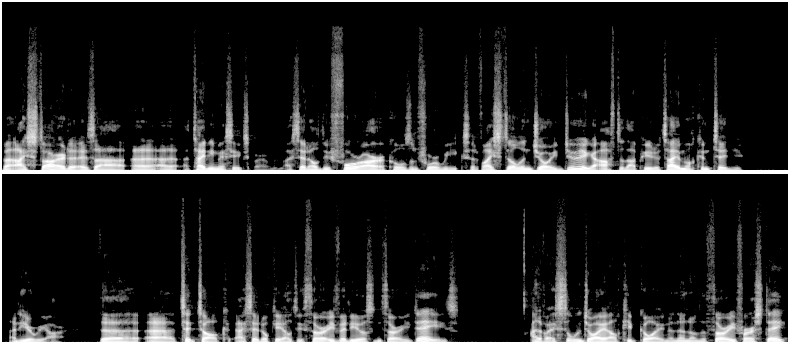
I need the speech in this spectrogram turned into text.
But I started it as a, a, a tiny, messy experiment. I said I'll do four articles in four weeks, and if I still enjoy doing it after that period of time, I'll continue. And here we are. The uh, TikTok, I said, okay, I'll do thirty videos in thirty days, and if I still enjoy it, I'll keep going. And then on the thirty-first day,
